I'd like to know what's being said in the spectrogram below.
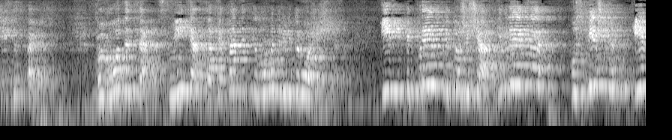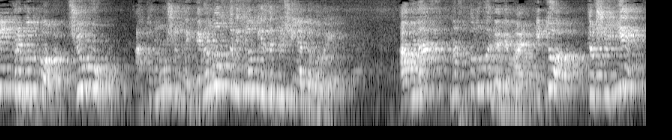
6 інспекторів. Вивозиться сміття за 15 кілометрів від рожища. І підприємство в той же час є успішним і прибутковим. Чому? А тому, що в них 90% заключення договорів. А в нас нас половини немає. І то, то, що є,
